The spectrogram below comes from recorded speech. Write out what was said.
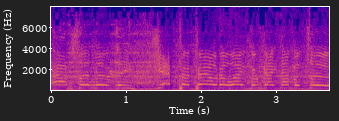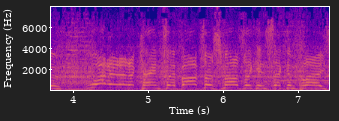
Absolutely jet propelled away from gate number two. What a canter. Bartosz Zmarzlik in second place.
